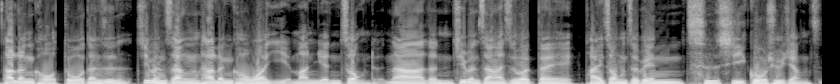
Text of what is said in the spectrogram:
它人口多，但是基本上它人口外移蛮严重的。那人基本上还是会被台中这边慈溪过去这样子。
